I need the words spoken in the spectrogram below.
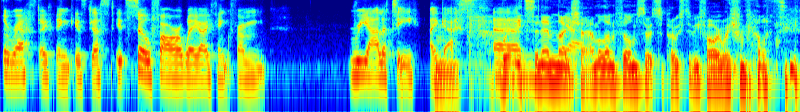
The rest, I think, is just it's so far away. I think from reality, I mm. guess. Um, but it's an M Night yeah. Shyamalan film, so it's supposed to be far away from reality.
